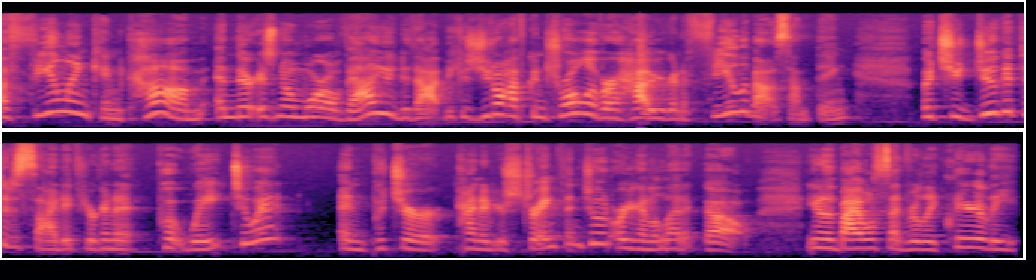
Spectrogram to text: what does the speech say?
A feeling can come, and there is no moral value to that because you don't have control over how you're going to feel about something. But you do get to decide if you're going to put weight to it and put your kind of your strength into it or you're going to let it go. You know, the Bible said really clearly,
